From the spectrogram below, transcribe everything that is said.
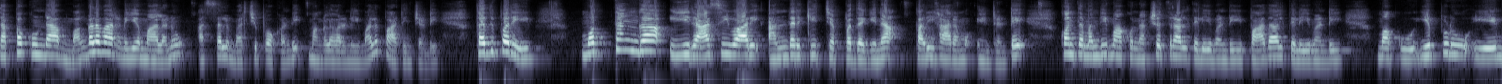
తప్పకుండా మంగళవార నియమాలను అస్సలు మర్చిపోకండి. మంగళవార నియమాలు పాటించండి. తదుపరి మొత్తంగా ఈ రాశి వారి అందరికీ చెప్పదగిన పరిహారము ఏంటంటే కొంతమంది మాకు నక్షత్రాలు తెలియవండి పాదాలు తెలియవండి మాకు ఎప్పుడు ఏం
